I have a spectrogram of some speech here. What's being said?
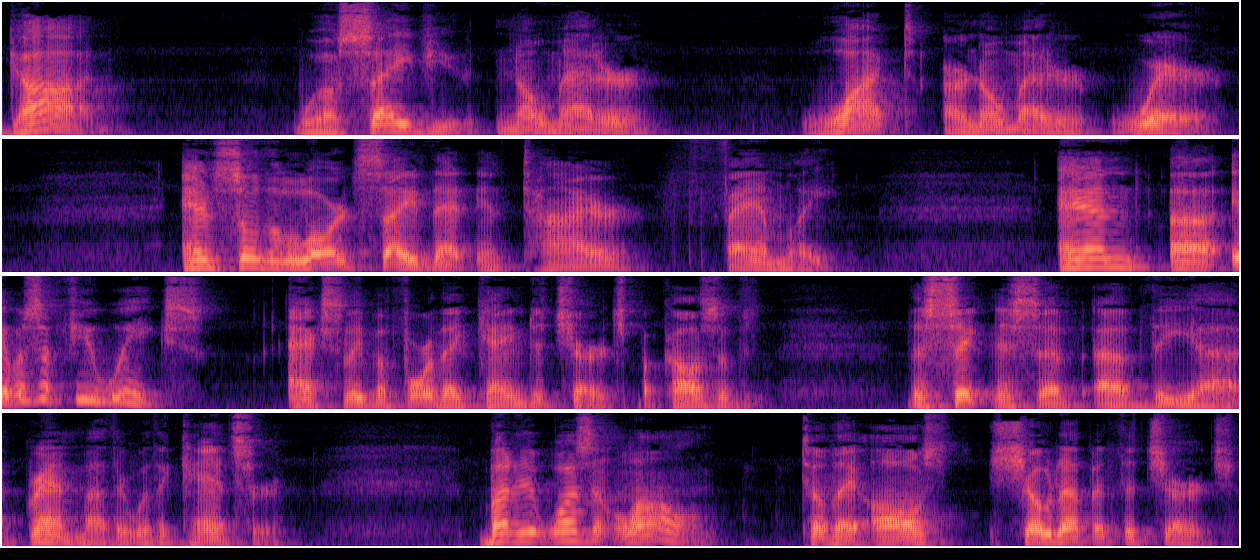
God will save you no matter what or no matter where. And so the Lord saved that entire family. And uh, it was a few weeks actually before they came to church because of the sickness of, of the uh, grandmother with a cancer. But it wasn't long till they all showed up at the church.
